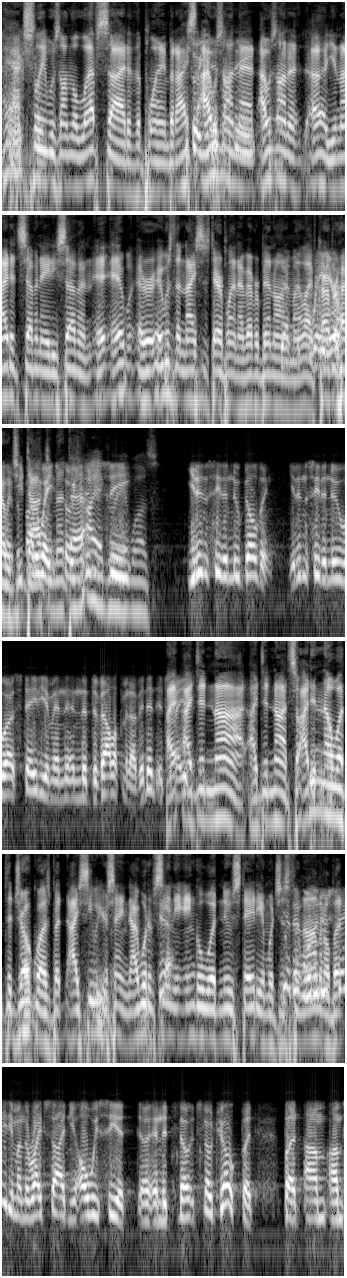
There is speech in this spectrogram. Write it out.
I actually was on the left side of the plane, but I, So I was on see- that. I was on a uh, United 787. It, it, or it was the nicest airplane I've ever been on in my life. Carver, how would you By the way, document so you that? I agree. see- It was. You didn't see the new building. You didn't see the new uh, stadium and, and the development of it. It's. I, I did not. I did not. So I didn't know what the joke was, but I see what you're saying. I would have seen Yeah. the Inglewood new stadium, which is yeah, well, the phenomenal. new stadium on the right side, and you always see it, uh, and it, no, it's no joke. But but um, I'm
